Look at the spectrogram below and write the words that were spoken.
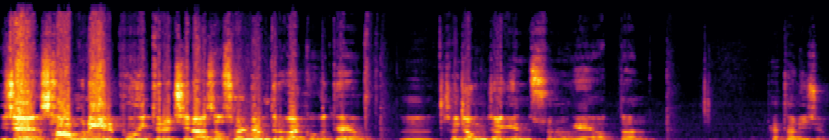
이제 4분의 1포인트를 지나서 설명 들어갈 것 같아요. 음, 전형적인 수능의 어떤 패턴이죠.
